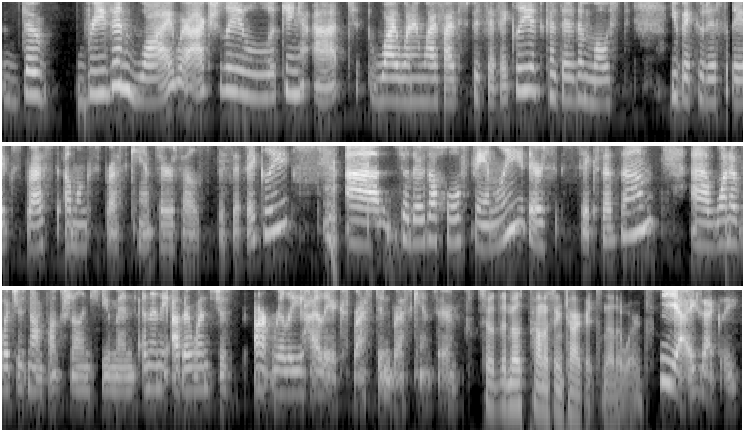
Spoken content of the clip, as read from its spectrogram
the reason why we're actually looking at Y1 and Y5 specifically is because they're the most ubiquitously expressed amongst breast cancer cells specifically. Hmm. Um, so there's a whole family, there's six of them, uh, one of which is non functional in humans, and then the other ones just aren't really highly expressed in breast cancer. So the most promising targets, in other words. Yeah, exactly.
